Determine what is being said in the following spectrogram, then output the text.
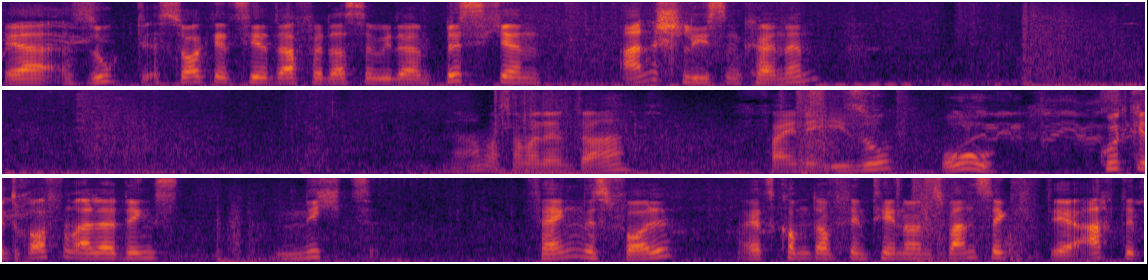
er sucht, sorgt jetzt hier dafür, dass sie wieder ein bisschen anschließen können. Na, was haben wir denn da? Feine ISO. Oh, gut getroffen, allerdings nicht verhängnisvoll. Jetzt kommt auf den T29, der achtet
